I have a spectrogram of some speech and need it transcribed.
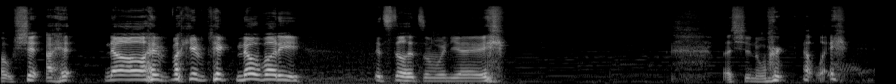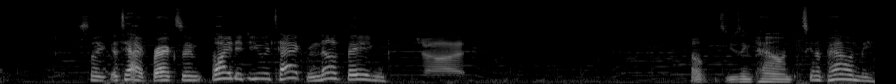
Oh shit! I hit. No, I fucking picked nobody. It still hit someone. Yay! that shouldn't have worked that way. It's like attack, Braixen. Why did you attack? Nothing. got Oh, it's using pound. It's gonna pound me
